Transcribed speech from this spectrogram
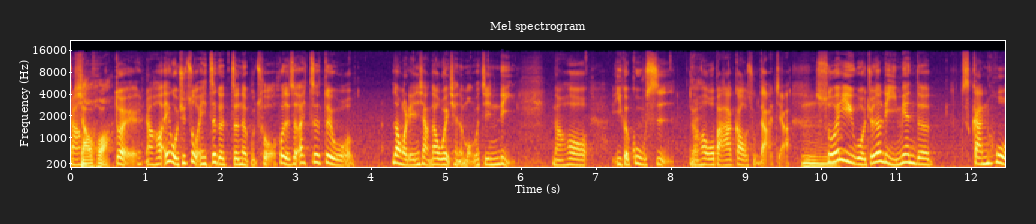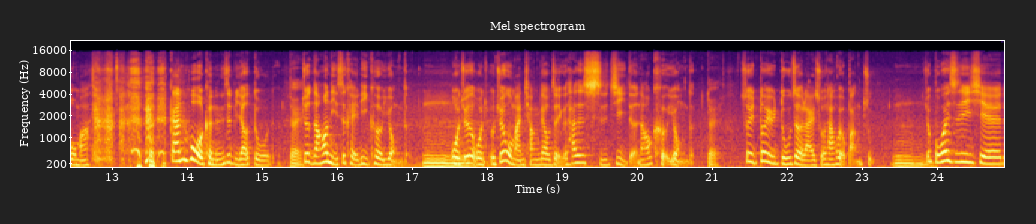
然后消化，对，然后哎，我去做，哎，这个真的不错，或者是哎，这对我让我联想到我以前的某个经历，然后一个故事，然后我把它告诉大家，嗯，所以我觉得里面的。干货吗？干货可能是比较多的，对，就然后你是可以立刻用的，嗯，我觉得我我觉得我蛮强调这个，它是实际的，然后可用的，对，所以对于读者来说，它会有帮助，嗯，就不会是一些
